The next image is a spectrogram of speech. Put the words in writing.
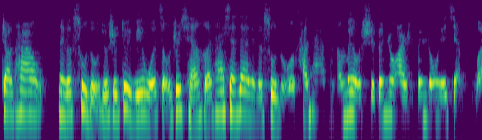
照他。那个速度就是对比我走之前和他现在那个速度，我看他可能没有十分钟、二十分钟也剪不完。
